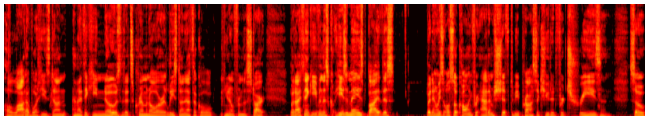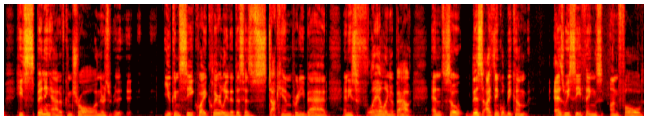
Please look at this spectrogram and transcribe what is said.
a lot of what he's done, and I think he knows that it's criminal or at least unethical, you know, from the start. But I think even this, he's amazed by this. But now he's also calling for Adam Schiff to be prosecuted for treason. So he's spinning out of control, and there's you can see quite clearly that this has stuck him pretty bad and he's flailing about. And so this I think will become as we see things unfold,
